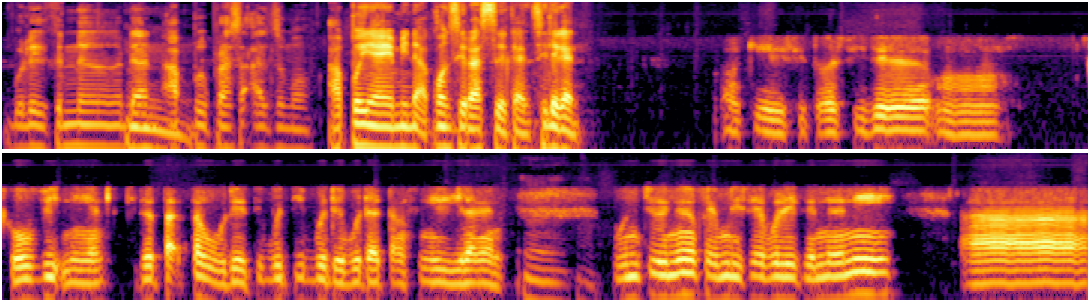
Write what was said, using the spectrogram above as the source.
boleh kena dan Hmm. apa perasaan semua? Apa yang Amy nak kongsi rasakan? Silakan. Okey, situasi dia hmm, COVID ni kan. Kita tak tahu dia tiba-tiba dia boleh datang sendiri lah kan. Hmm. Puncanya family saya boleh kena ni uh,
